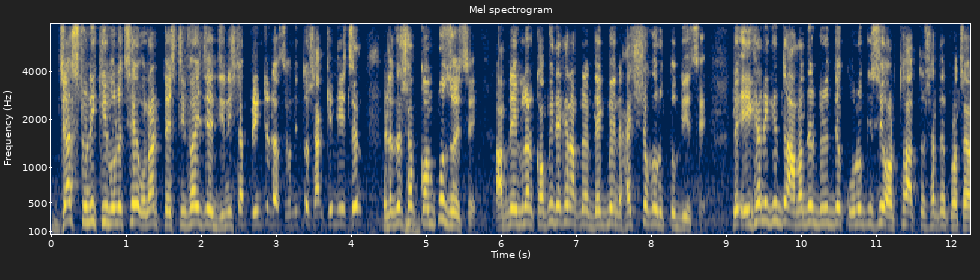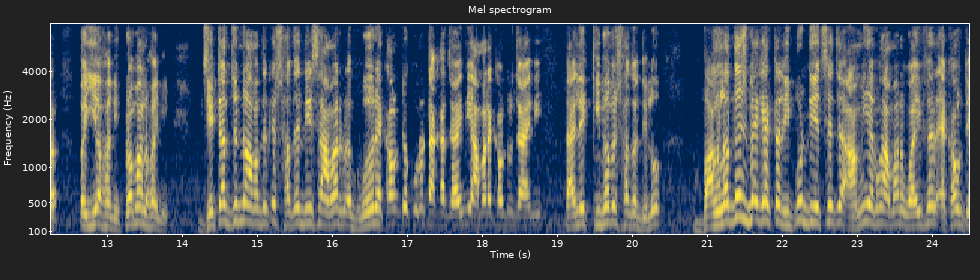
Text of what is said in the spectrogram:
জাস্ট উনি কি বলেছে ওনার টেস্টিফাই যে জিনিসটা প্রিন্টেড আছে উনি তো সাক্ষী দিয়েছেন এটাতে সব কম্পোজ হয়েছে। আপনি এগুলার কপি দেখেন আপনারা দেখবেন হাস্যকর উত্তর দিয়েছে। তো এখানে কিন্তু আমাদের বিরুদ্ধে কোনো কিছু অর্থ আত্মসাতের প্রচার বা ইয়ে হয়নি প্রমাণ হয়নি। যেটার জন্য আমাদেরকে সাজা দিয়েছে আমার বইয়ের অ্যাকাউন্টে কোনো টাকা যায়নি আমার অ্যাকাউন্টে যায়নি তাইলে কীভাবে সাজা দিল? বাংলাদেশ ব্যাংক একটা রিপোর্ট দিয়েছে যে আমি এবং আমার ওয়াইফের অ্যাকাউন্টে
